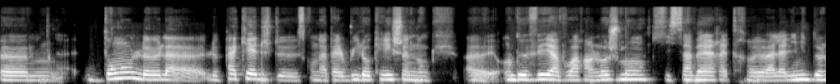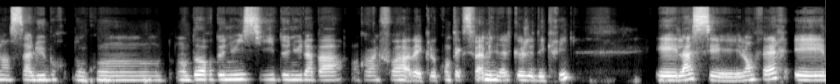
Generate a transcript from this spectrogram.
dans le, package de ce qu'on appelle relocation, donc on devait avoir un logement qui s'avère être à la limite de l'insalubre. Donc on, dort de nuit ici, de nuit là-bas, encore une fois avec le contexte familial que j'ai décrit. Et là, c'est l'enfer. Et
